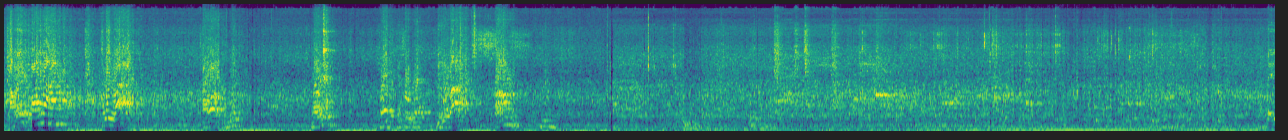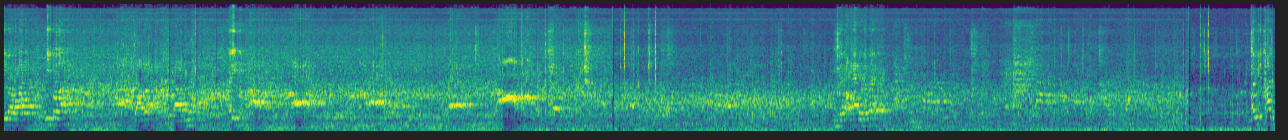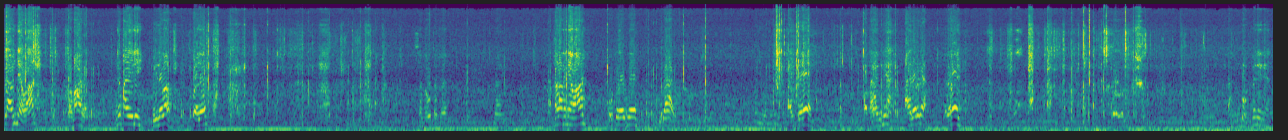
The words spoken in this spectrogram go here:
เอาเฮ้ยตอนนี้มาทำอะไร มาวิดีพาไปเอาที่ไหนวะแถวบ้านเหรองั้นไปเลยดิถึงเลยป่ะเปิดเลยสนุกแต่เกินไม่ข้างล่างเป็นไงวะ โอเค โอเคไม่ได้มาอยู่มึงไปเซ่ขอตังค์เนี่ย ไปเลยปะเนี่ยไปเลยตังหมดไม่ได้เนี่ย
